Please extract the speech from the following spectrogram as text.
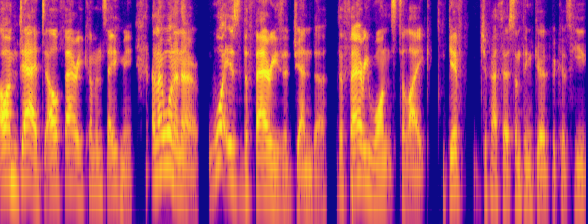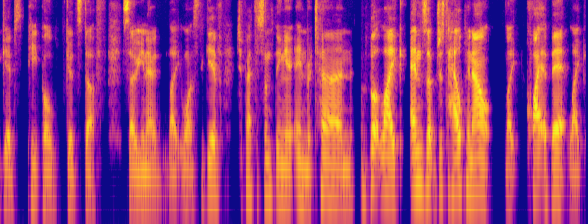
oh I'm dead. Oh fairy, come and save me. And I want to know what is the fairy's agenda? The fairy wants to like give Geppetto something good because he gives people good stuff. So you know, like wants to give Geppetto something in, in return, but like ends up just helping out like quite a bit. Like,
